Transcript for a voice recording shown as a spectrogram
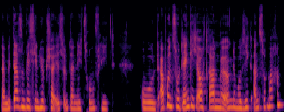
damit das ein bisschen hübscher ist und dann nichts rumfliegt. Und ab und zu denke ich auch dran, mir irgendeine Musik anzumachen.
